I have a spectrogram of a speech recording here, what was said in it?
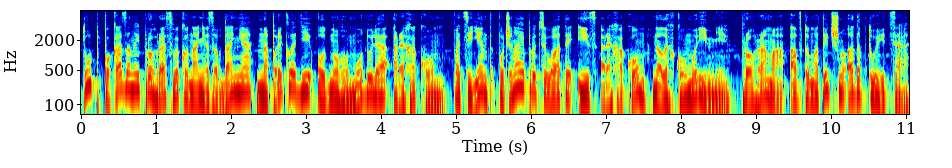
Тут показаний прогрес виконання завдання на прикладі одного модуля Рехаком. Пацієнт починає працювати із Рехаком на легкому рівні. Програма автоматично адаптується,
